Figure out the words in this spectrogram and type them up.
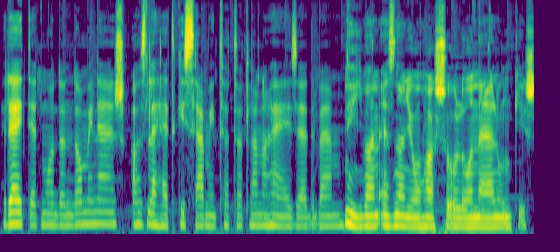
rejtett módon domináns, az lehet kiszámíthatatlan a helyzetben. Így van, ez nagyon hasonló nálunk is.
